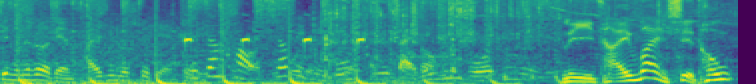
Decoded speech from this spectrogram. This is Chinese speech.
新闻的热点，财经的试点。十三号，消费品公司百威英博理财万事通，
